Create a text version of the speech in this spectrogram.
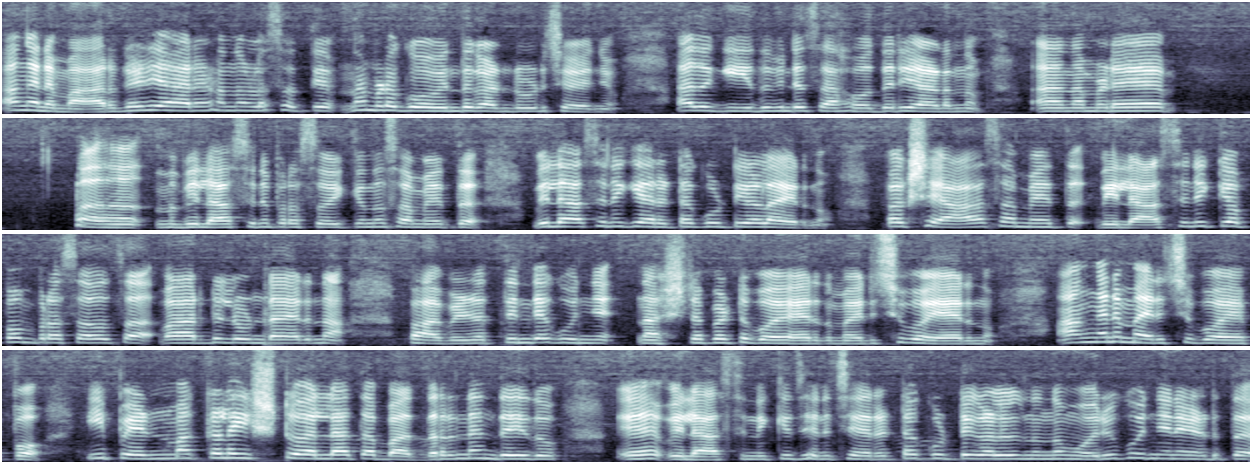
അങ്ങനെ മാർഗഴി ആരാണെന്നുള്ള സത്യം നമ്മുടെ ഗോവിന്ദ് കണ്ടുപിടിച്ചു കഴിഞ്ഞു. അത് ഗീതുവിന്റെ സഹോദരിയാണെന്നും നമ്മുടെ വിലാസിന് പ്രസവിക്കുന്ന സമയത്ത് വിലാസിനിക്ക് ഇരട്ടക്കുട്ടികളായിരുന്നു. പക്ഷേ ആ സമയത്ത് വിലാസിനിക്കൊപ്പം പ്രസവ വാർഡിലുണ്ടായിരുന്ന പവിഴത്തിന്റെ കുഞ്ഞ് നഷ്ടപ്പെട്ടു പോയായിരുന്നു മരിച്ചു പോയായിരുന്നു. അങ്ങനെ മരിച്ചു പോയപ്പോൾ ഈ പെൺമക്കളെ ഇഷ്ടമല്ലാത്ത ഭദ്രൻ എന്ത് ചെയ്തു? ഏ വിലാസിനിക്ക് ജനിച്ച ഇരട്ടക്കുട്ടികളിൽ നിന്നും ഒരു കുഞ്ഞിനെ എടുത്ത്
